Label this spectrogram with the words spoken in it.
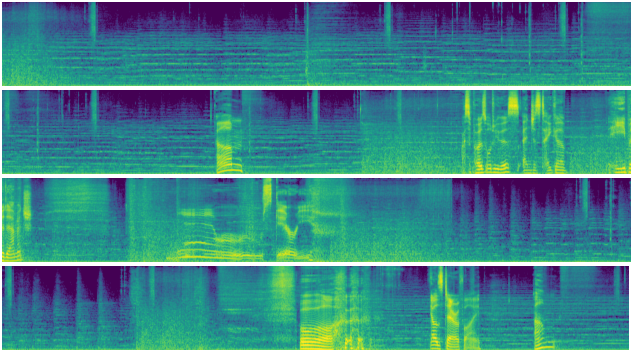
Um... I suppose we'll do this and just take a heap of damage. scary. Oh, that was terrifying. Um,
